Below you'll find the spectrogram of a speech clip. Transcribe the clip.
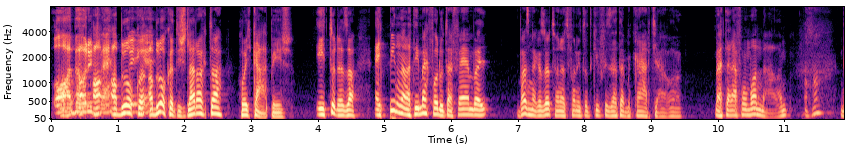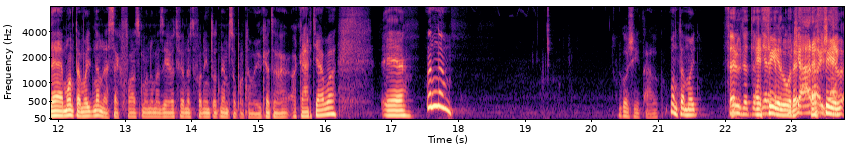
Oh, be. A, a, blokkot, Igen. a blokkot is lerakta, hogy kápés. Így tudod, ez a, egy pillanatig megfordult a fejembe, hogy bazd meg az 55 forintot kifizetem a kártyával. Mert telefon van nálam. Aha. De mondtam, hogy nem leszek fasz, mondom, azért 55 forintot nem szopatom őket a, a kártyával. E, mondom, akkor sétálok. Mondtam, hogy Felültetted a egy fél óra, kutyára, egy fél.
